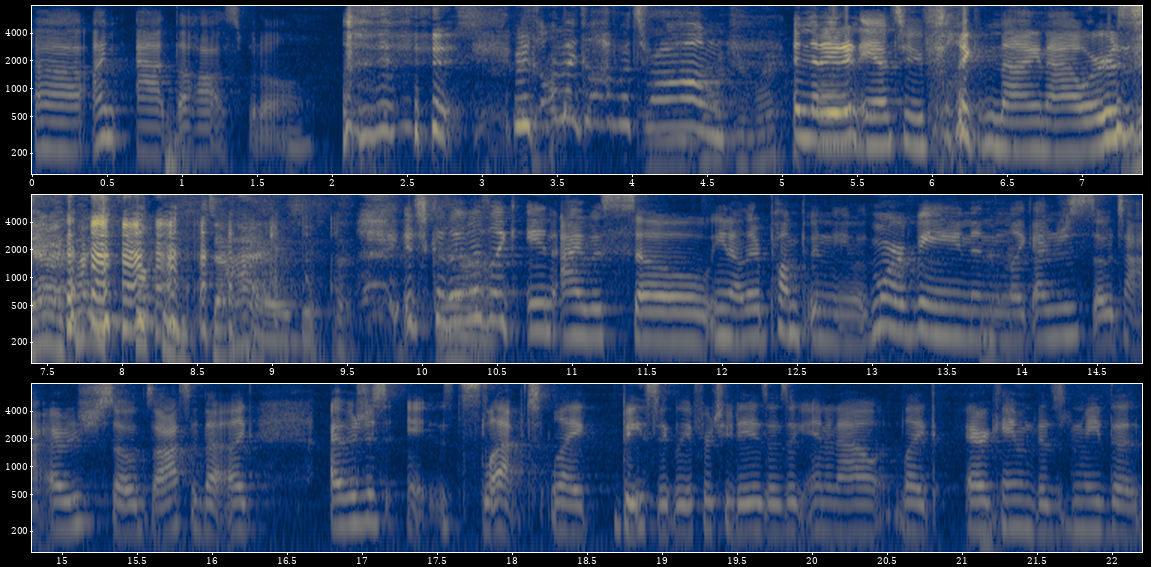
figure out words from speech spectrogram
Uh, I'm at the hospital. You're like, "Oh my god, what's wrong?" And then I didn't answer you for like nine hours. Yeah, I thought you fucking died. It's because I was like in. I was so you know they're pumping me with morphine, and Yeah. like I'm just so tired. I was just so exhausted that like I was just it slept like basically for two days. I was like in and out. Like Eric came and visited me the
